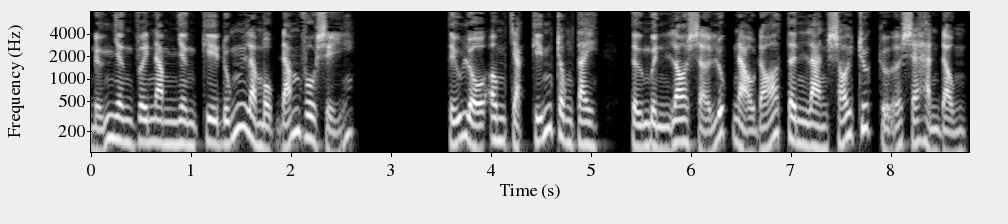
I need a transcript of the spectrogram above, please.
nữ nhân với nam nhân kia đúng là một đám vô sĩ. Tiểu Lộ ông chặt kiếm trong tay, tự mình lo sợ lúc nào đó tên lang sói trước cửa sẽ hành động,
